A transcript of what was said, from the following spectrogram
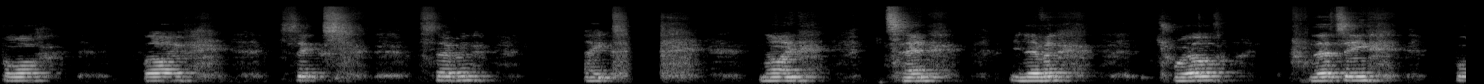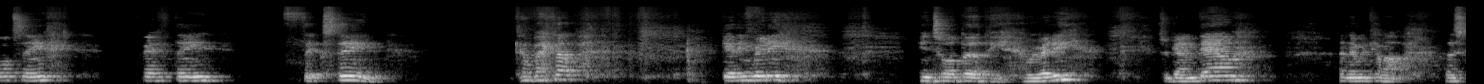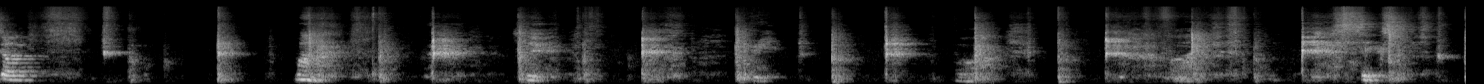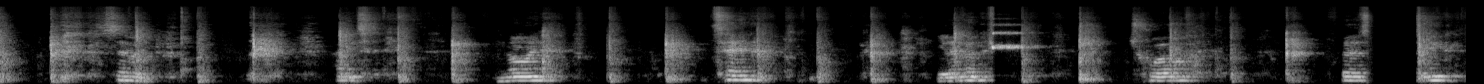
four, five, six, seven, eight, nine, ten, eleven, twelve, thirteen, fourteen, fifteen, sixteen. Come back up. Getting ready into our burpee. Are we ready? So we're going down and then we come up. Let's go. One, two, three, four, five, six, seven, eight, nine, ten. 11, 12, 13,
